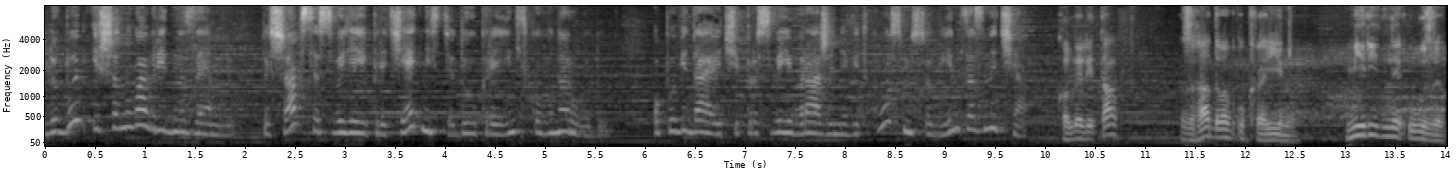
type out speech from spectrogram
любив і шанував рідну землю, пишався своєю причетністю до українського народу. Оповідаючи про свої враження від космосу, він зазначав. Коли літав, згадував Україну, мій рідний узин,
